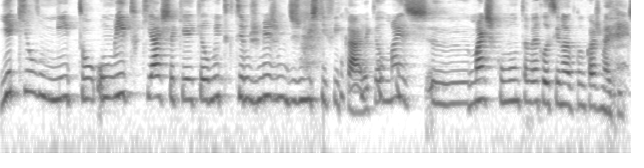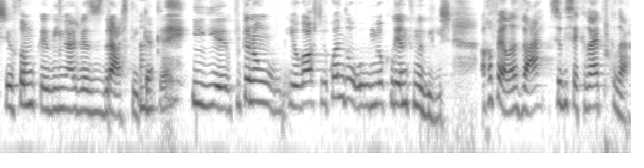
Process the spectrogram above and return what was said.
E aquele mito, o mito que acha que é aquele mito que temos mesmo de desmistificar, aquele mais, uh, mais comum também relacionado com cosméticos. Eu sou um bocadinho às vezes drástica. Okay. E, uh, porque eu não, eu gosto, quando o meu cliente me diz, Rafaela, dá, se eu disser que dá é porque dá,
